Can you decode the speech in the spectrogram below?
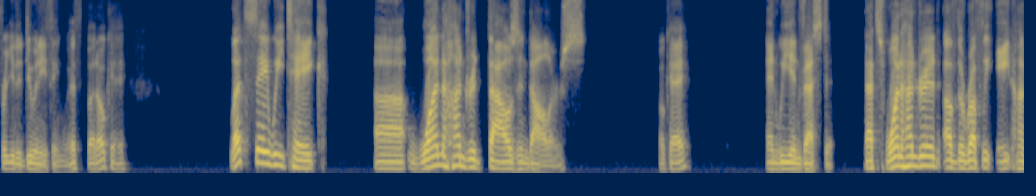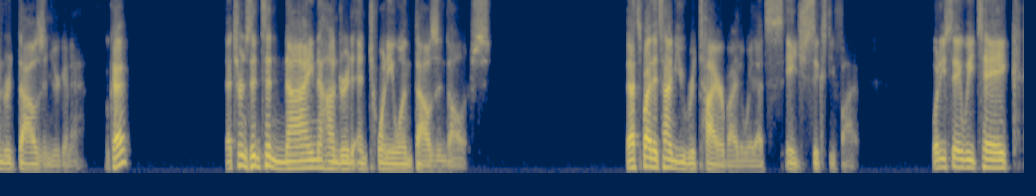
for you to do anything with, but okay. Let's say we take uh, $100,000. Okay. And we invest it. That's 100 of the roughly 800,000 you're going to have. Okay. That turns into $921,000. That's by the time you retire, by the way. That's age 65. What do you say we take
